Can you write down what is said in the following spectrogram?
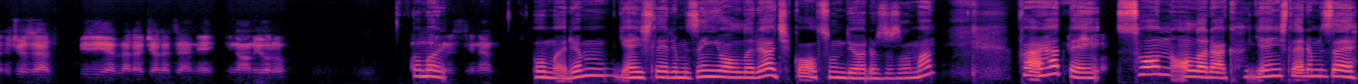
e, güzel bir yerlere geleceğine inanıyorum. Allah'ın Umarım. izniyle. Umarım gençlerimizin yolları açık olsun diyoruz o zaman. Ferhat Bey, İnşallah. son olarak gençlerimize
